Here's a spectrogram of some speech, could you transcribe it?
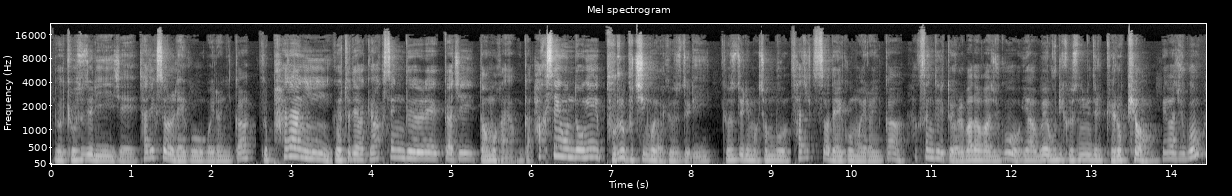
그 교수들이 이제 사직서를 내고 뭐 이러니까 그 파장이 교토대학교 학생들에까지 넘어가요. 그러니까 학생 운동에 불을 붙인 거예요, 교수들이. 교수들이 막 전부 사직서 내고 뭐 이러니까 학생들이 또 열받아가지고 야 왜 우리 교수님들을 괴롭혀 해가지고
